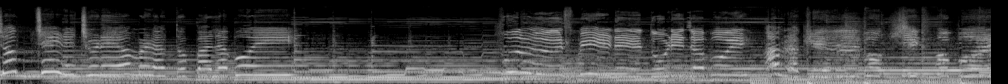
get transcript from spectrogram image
সব ছেড়ে ছুড়ে আমরা তো পালাবই। ফুল স্পিডে দৌড়ে যাবই। আমরা খেলব, শিখব পড়ব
